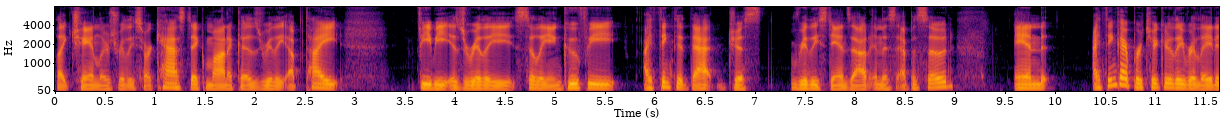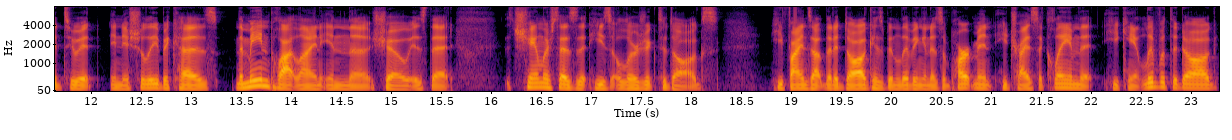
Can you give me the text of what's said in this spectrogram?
Like Chandler's really sarcastic, Monica is really uptight, Phoebe is really silly and goofy. I think that that just really stands out in this episode. And I think I particularly related to it initially because the main plot line in the show is that Chandler says that he's allergic to dogs. He finds out that a dog has been living in his apartment. He tries to claim that he can't live with the dog.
